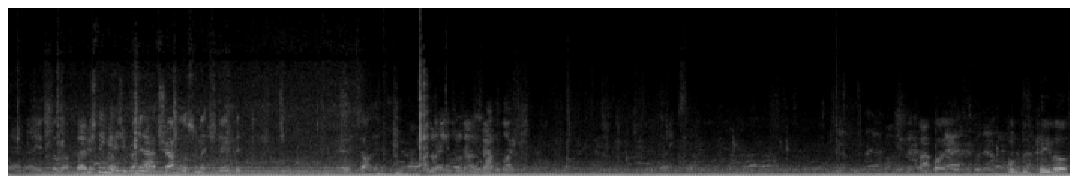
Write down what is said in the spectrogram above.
Yeah, no, you've still got a fair I'm just bit thinking, is it running out of travel or something stupid? It's not- go. I don't think it's run out of travel, Mike. Fat boy. 100 kilos.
